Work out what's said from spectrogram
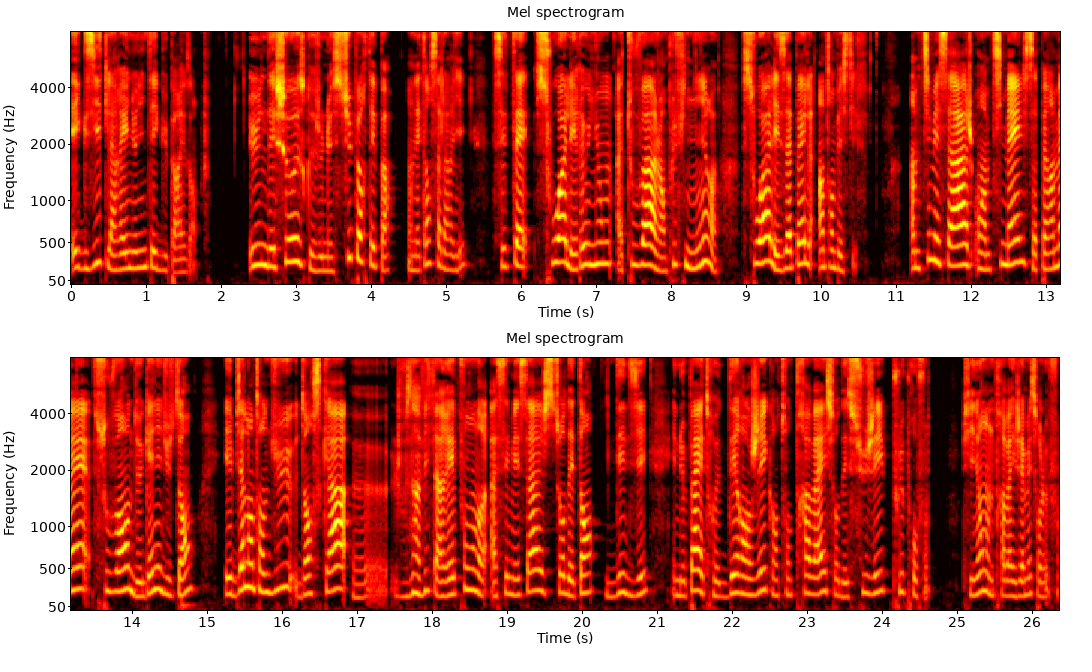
Exit la réunionite aiguë par exemple. Une des choses que je ne supportais pas en étant salarié, c'était soit les réunions à tout va à n'en plus finir, soit les appels intempestifs. Un petit message ou un petit mail, ça permet souvent de gagner du temps et bien entendu, dans ce cas, euh, je vous invite à répondre à ces messages sur des temps dédiés et ne pas être dérangé quand on travaille sur des sujets plus profonds. Sinon, on ne travaille jamais sur le fond.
